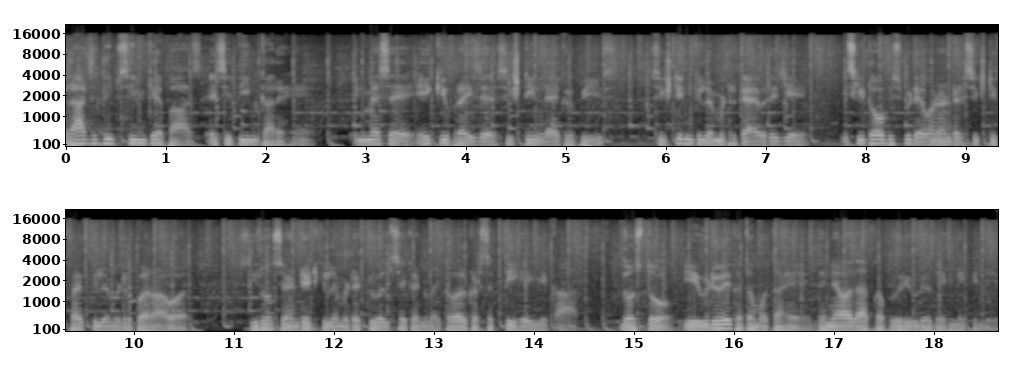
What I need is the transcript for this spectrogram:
Rajdeep Singh के पास ऐसी तीन कारें हैं। इनमें से एक की प्राइस है 16 लाख रुपीज़ सिक्सटीन किलोमीटर का एवरेज है। इसकी टॉप स्पीड है 165 किलोमीटर पर आवर ज़ीरो से 100 किलोमीटर 12 सेकंड में कवर कर सकती है ये कार दोस्तों, ये वीडियो ही खत्म होता है। धन्यवाद आपका पूरी वीडियो देखने के लिए।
